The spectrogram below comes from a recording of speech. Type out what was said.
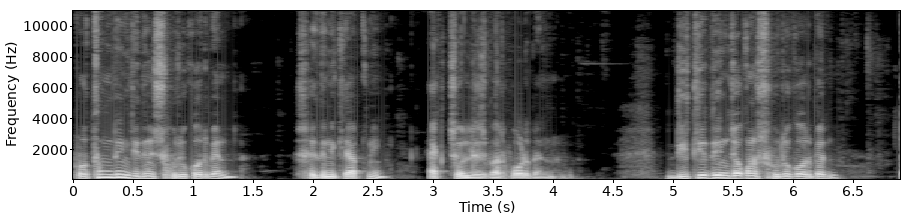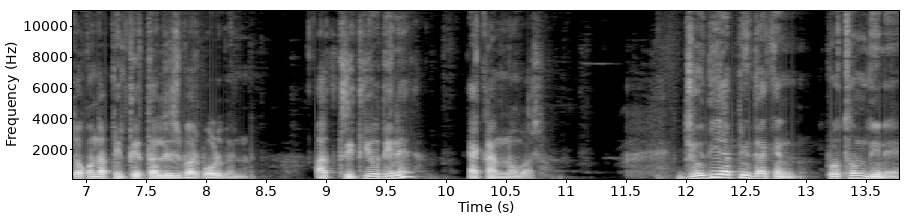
প্রথম দিন যেদিন শুরু করবেন, সেদিনকে আপনি একচল্লিশ বার পড়বেন। দ্বিতীয় দিন যখন শুরু করবেন, তখন আপনি তেতাল্লিশ বার পড়বেন। আর তৃতীয় দিনে একান্ন বার। যদি আপনি দেখেন প্রথম দিনে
